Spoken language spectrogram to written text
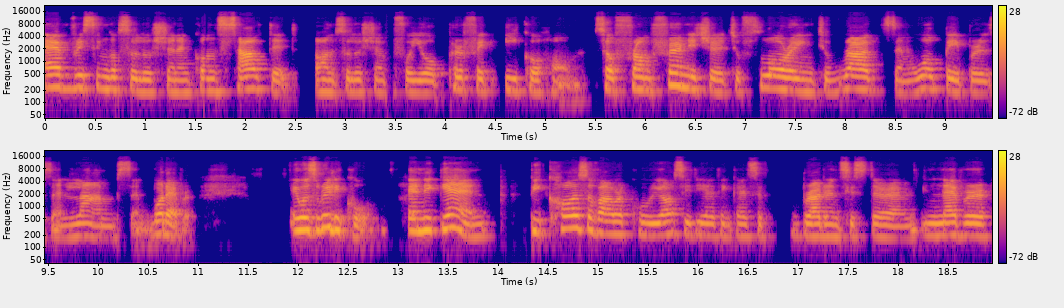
every single solution and consulted on solution for your perfect eco home. So from furniture to flooring to rugs and wallpapers and lamps and whatever. It was really cool. And again, because of our curiosity, I think as a brother and sister, and never,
